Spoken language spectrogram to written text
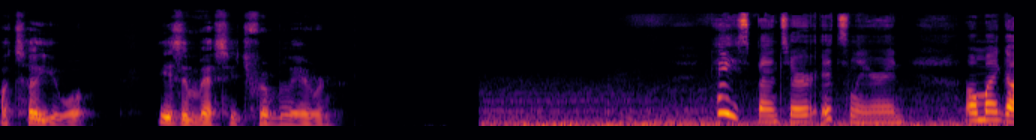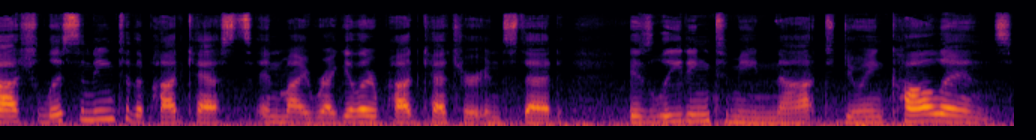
I'll tell you what. Here's a message from Liren. Hey Spencer, it's Liren. Oh my gosh, listening to the podcasts in my regular podcatcher instead is leading to me not doing call ins.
